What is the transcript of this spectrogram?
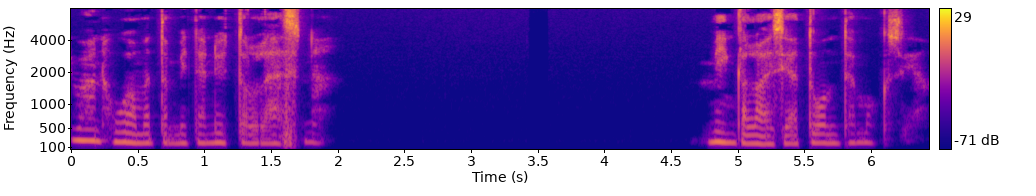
Ja vaan huomata, mitä nyt on läsnä minkälaisia tuntemuksia.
